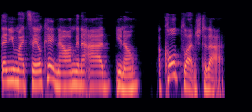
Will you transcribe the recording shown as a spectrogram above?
Then you might say, okay, now I'm going to add, you know, a cold plunge to that.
